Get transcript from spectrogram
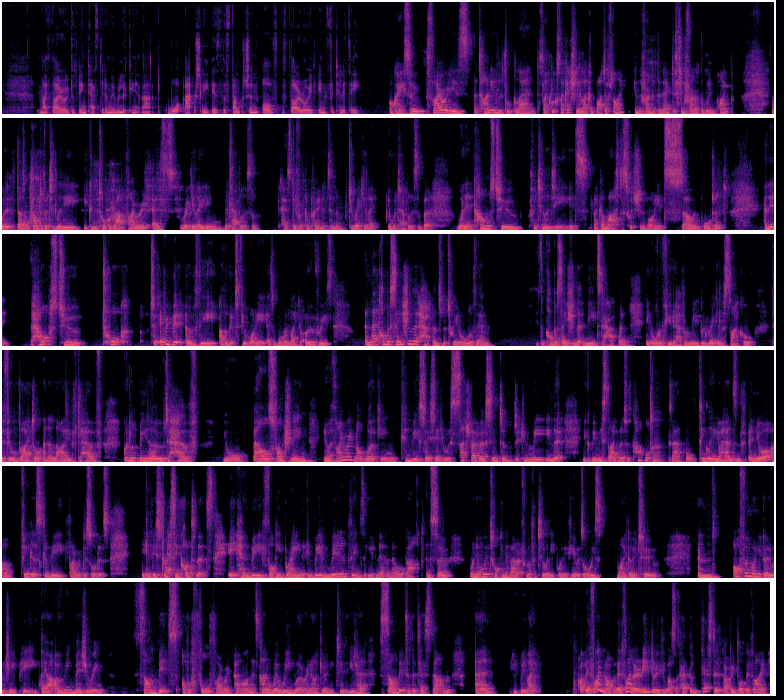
my thyroid was being tested and we were looking at that. What actually is the function of the thyroid in fertility? Okay, so thyroid is a tiny little gland. It's like looks like actually like a butterfly in the front of the neck, just in front of the windpipe. When it doesn't come to fertility, you can talk about thyroid as regulating metabolism. It has different components in them to regulate your metabolism. But when it comes to fertility, it's like a master switch in the body. It's so important and it helps to talk to every bit of the other bits of your body as a woman, like your ovaries. And that conversation that happens between all of them is the conversation that needs to happen in order for you to have a really good regular cycle, to feel vital and alive, to have good libido, to have your bowels functioning. You know, a thyroid not working can be associated with such diverse symptoms. It can mean that you could be misdiagnosed with carpal tunnel, for example. Tingling in your hands and, and your um, fingers can be thyroid disorders. It can be stress incontinence. It can be foggy brain. It can be a million things that you'd never know about. And so, whenever we're talking about it from a fertility point of view, it's always my go to. And often, when you go to a GP, they are only measuring some bits of a full thyroid panel. And that's kind of where we were in our journey too, that you'd had some bits of the test done and you'd been like, oh, they're fine now, but they're fine. I don't need to do anything else. I've had them tested. I've been told they're fine.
